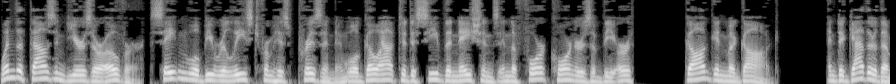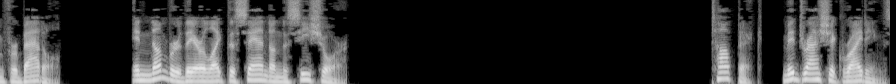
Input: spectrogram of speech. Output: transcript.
When the thousand years are over, Satan will be released from his prison and will go out to deceive the nations in the four corners of the earth Gog and Magog and to gather them for battle. In number they are like the sand on the seashore. Midrashic writings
